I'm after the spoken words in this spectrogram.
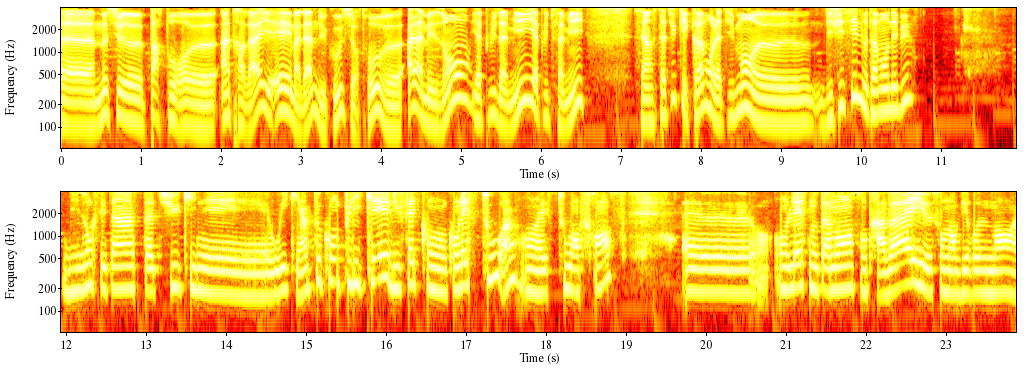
Euh, monsieur part pour euh, un travail et madame, du coup, se retrouve euh, à la maison. Il n'y a plus d'amis, il n'y a plus de famille. C'est un statut qui est quand même relativement difficile, notamment au début? Disons que c'est un statut qui n'est, oui, qui est un peu compliqué du fait qu'on laisse tout, hein, on laisse tout en France. On laisse notamment son travail, son environnement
